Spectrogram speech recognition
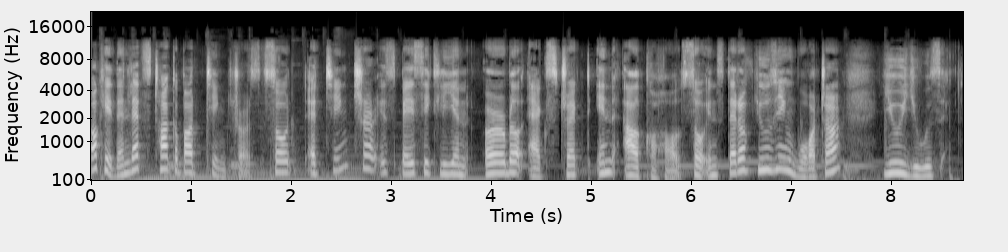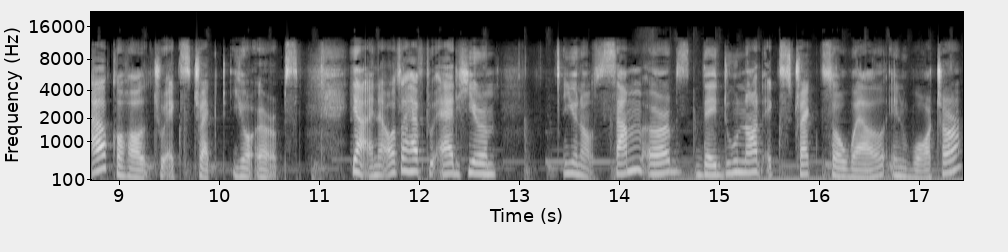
Okay, then let's talk about tinctures. So, a tincture is basically an herbal extract in alcohol. So, instead of using water, you use alcohol to extract your herbs. Yeah, and I also have to add here you know, some herbs they do not extract so well in water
